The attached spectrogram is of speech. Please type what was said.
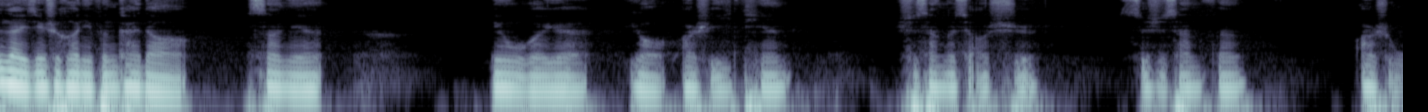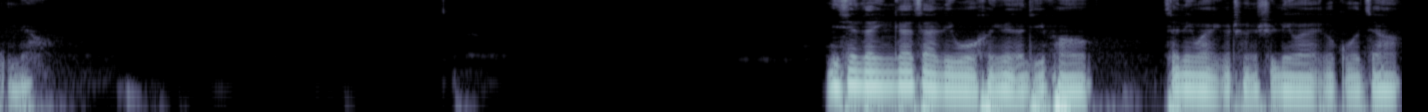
现在已经是和你分开的三年零五个月又二十一天十三个小时四十三分二十五秒。你现在应该在离我很远的地方，在另外一个城市，另外一个国家。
